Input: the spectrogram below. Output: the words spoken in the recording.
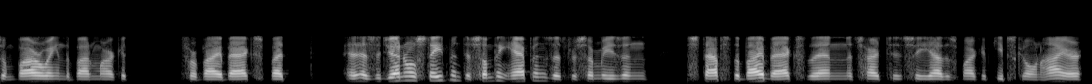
some borrowing in the bond market for buybacks. But as a general statement, if something happens that for some reason stops the buybacks, then it's hard to see how this market keeps going higher.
